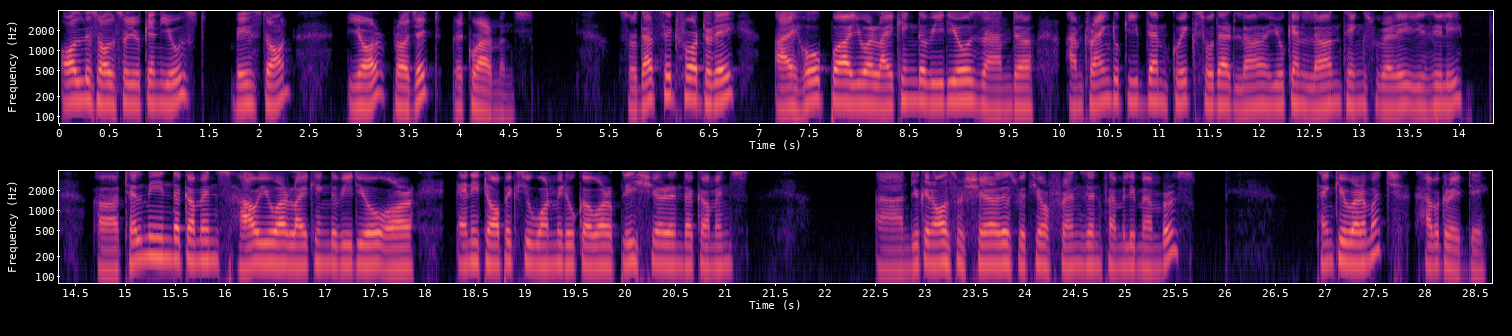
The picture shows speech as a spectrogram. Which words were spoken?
all this also you can use based on your project requirements. So that's it for today I hope uh, you are liking the videos and uh, I'm trying to keep them quick so that you can learn things very easily. Uh, tell me in the comments how you are liking the video or any topics you want me to cover. Please share in the comments. And you can also share this with your friends and family members. Thank you very much. Have a great day.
